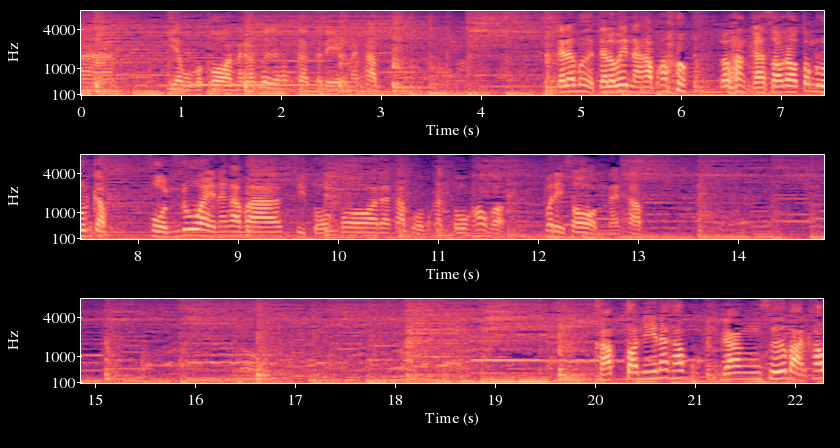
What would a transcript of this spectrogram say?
มาเตรียมอุปกรณ์นะครับ เพื่อจะทำการแสดงนะครับ แต่ละมือแต่ละเว้นนะครับเพราะระหว่างการซ้อมเราต้องรุ้นกับฝนด้วยนะครับว่าสีต๊ะบอนะครับ ผมคันโตเข้าก็ไม่ได้ซ้อมนะครับ ครับตอนนี้นะครับยังซื้อบัตรเข้า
